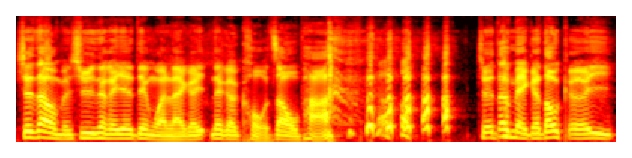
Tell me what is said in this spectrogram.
现在我们去那个夜店玩，来个那个口罩趴，觉得每个都可以。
